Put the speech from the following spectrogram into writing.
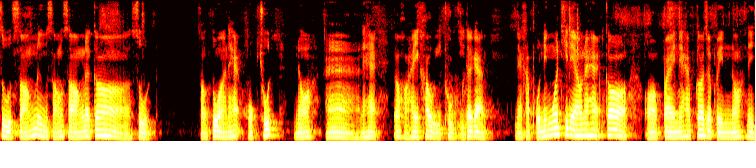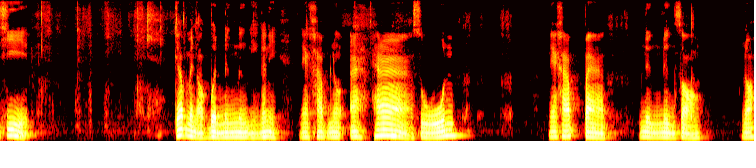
สูตร 2 1 2 2 แล้วก็สูตร 2 ตัวนะฮะหชุดเนาะอ่านะฮะก็ขอให้เข้าอีกถูกอีกแล้วกัน นะครับผลในงวดที่แล้วนะฮะก็ออกไปนะครับก็จะเป็นเนาะในที่ก็มันออกเบิร์นหนึ่งหนึ่งอีกนั่นนี่นะครับเนาะอะห้าศูนย์นะครับแปดหนึ่งหนึ่งสองเนาะ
